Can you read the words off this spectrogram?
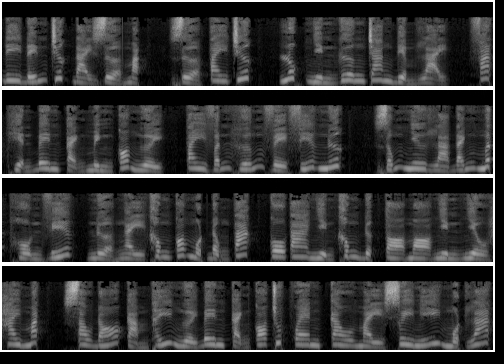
đi đến trước đài rửa mặt, rửa tay trước, lúc nhìn gương trang điểm lại, phát hiện bên cạnh mình có người, tay vẫn hướng về phía nước, giống như là đánh mất hồn vía, nửa ngày không có một động tác, cô ta nhìn không được tò mò nhìn nhiều hai mắt, sau đó cảm thấy người bên cạnh có chút quen cau mày suy nghĩ một lát,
